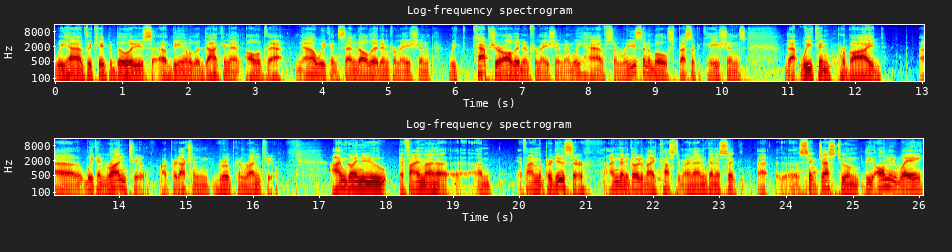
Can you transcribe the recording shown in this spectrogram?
we have the capabilities of being able to document all of that. Now we can send all that information, we capture all that information, and we have some reasonable specifications that we can provide, uh, we can run to, our production group can run to. I'm going to, if I'm a, a if I'm a producer, I'm going to go to my customer and I'm going to su uh, suggest to him the only way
